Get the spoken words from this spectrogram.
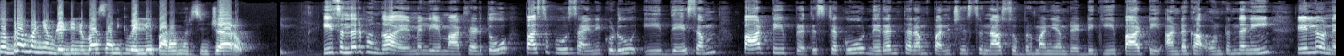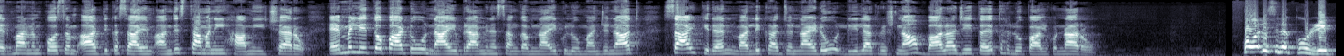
సుబ్రహ్మణ్యం రెడ్డి నివాసానికి వెళ్ళి పరామర్శించారు. ఈ సందర్భంగా ఎమ్మెల్యే మాట్లాడుతూ పసుపు సైనికుడు ఈ దేశం పార్టీ ప్రతిష్టకు నిరంతరం పనిచేస్తున్న సుబ్రహ్మణ్యం రెడ్డికి పార్టీ అండగా ఉంటుందని ఇల్లు నిర్మాణం కోసం ఆర్థిక సాయం అందిస్తామని హామీ ఇచ్చారు. ఎమ్మెల్యేతో పాటు నాయి బ్రాహ్మణ సంఘం నాయకులు మంజునాథ్ సాయి కిరణ్ మల్లికార్జున్ నాయుడు లీలాకృష్ణ బాలాజీ తదితరులు పాల్గొన్నారు. పోలీసులకు రిప్.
